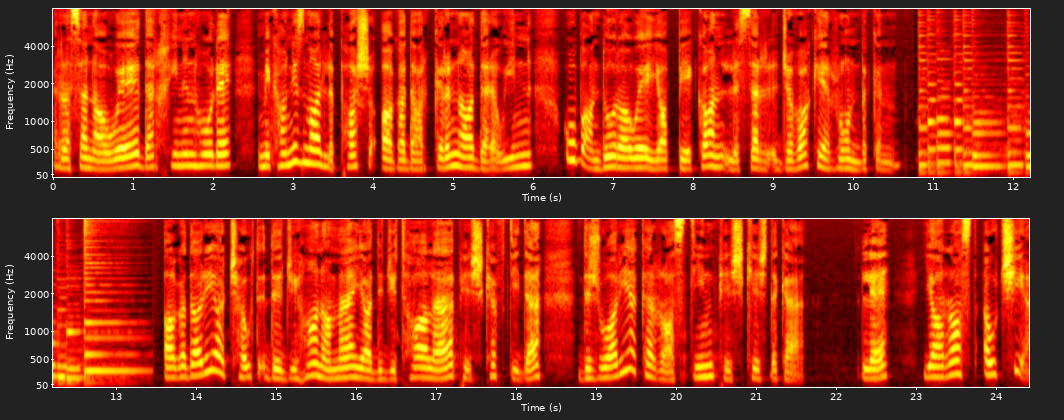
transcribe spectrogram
رسناوه در خینن هوله میکانیزما لپاش آگادار کرنا دروین او باندوراوه یا پیکان لسر جواک رون بکن. آگاداری چوت د جیهان ما یا دیجیتال پیشکفتی ده دجواری که راستین پیشکش دکه. لی یا راست او چیه؟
